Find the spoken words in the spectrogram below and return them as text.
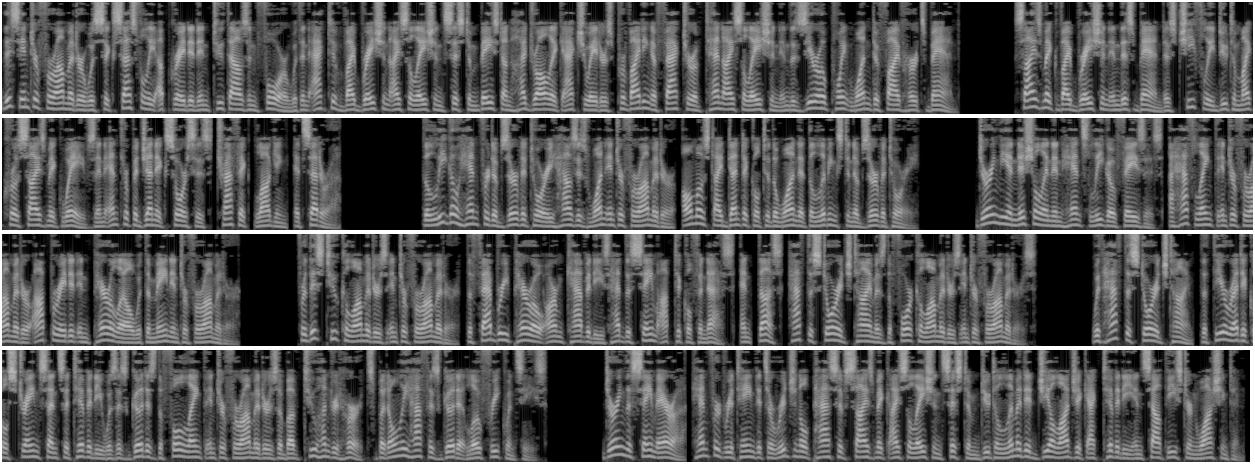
This interferometer was successfully upgraded in 2004 with an active vibration isolation system based on hydraulic actuators providing a factor of 10 isolation in the 0.1 to 5 Hz band. Seismic vibration in this band is chiefly due to microseismic waves and anthropogenic sources traffic, logging, etc. The LIGO Hanford Observatory houses one interferometer, almost identical to the one at the Livingston Observatory. During the initial and enhanced LIGO phases, a half-length interferometer operated in parallel with the main interferometer. For this 2 km interferometer, the Fabry-Perot arm cavities had the same optical finesse, and, thus, half the storage time as the 4 km interferometers. With half the storage time, the theoretical strain sensitivity was as good as the full-length interferometers above 200 Hz but only half as good at low frequencies. During the same era, Hanford retained its original passive seismic isolation system due to limited geologic activity in southeastern Washington.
